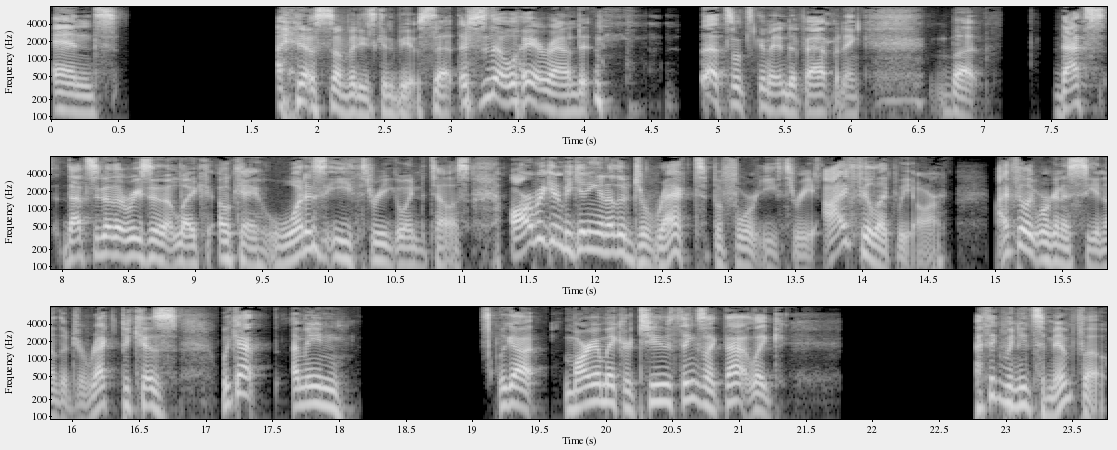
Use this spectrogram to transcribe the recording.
And I know somebody's going to be upset. There's no way around it. that's what's going to end up happening. But that's that's another reason that like okay, what is E3 going to tell us? Are we going to be getting another direct before E3? I feel like we are. I feel like we're going to see another direct because we got I mean we got Mario Maker 2, things like that like I think we need some info,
